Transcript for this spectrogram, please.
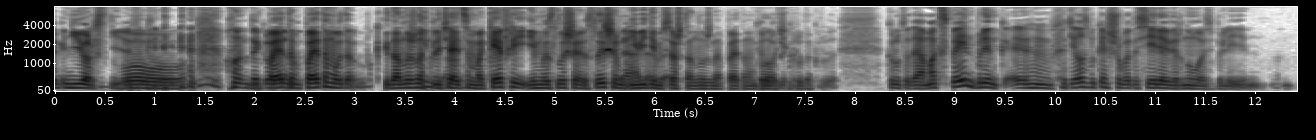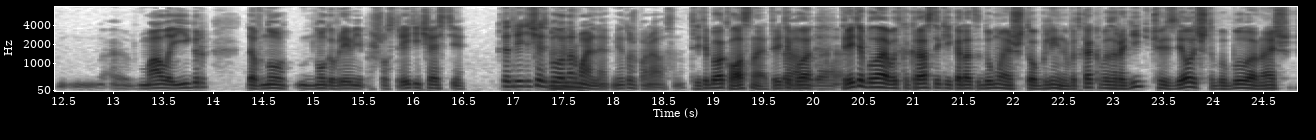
э, нью-йоркский. Он такой Поэтому, там, поэтому, это, когда нужно, Им, включается МакКефри, и мы слышим, слышим Да, и да, видим да. все, что нужно, поэтому было очень круто. круто. Круто, да. Макс Пейн, блин, э, хотелось бы, конечно, чтобы эта серия вернулась, блин. Э, Мало игр, давно, много времени прошло с третьей части. Третья часть была Мгм. нормальная, мне тоже понравилась она. Третья была классная. Третья Да, была да. Третья была вот как раз-таки, когда ты думаешь, что, блин, вот как возродить, что сделать, чтобы было, знаешь,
